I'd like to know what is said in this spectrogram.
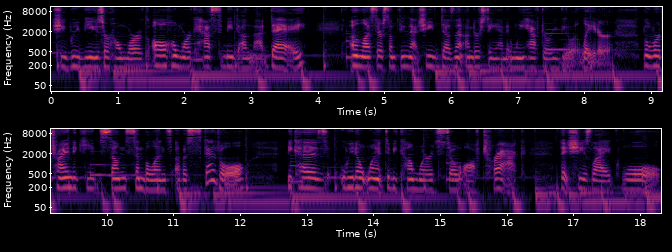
she reviews her homework. All homework has to be done that day unless there's something that she doesn't understand and we have to review it later. But we're trying to keep some semblance of a schedule because we don't want it to become where it's so off track that she's like, well,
